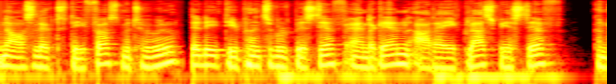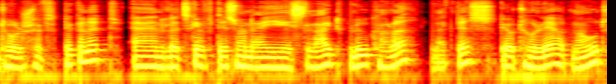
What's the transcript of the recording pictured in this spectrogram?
Now select the first material, delete the principled BSDF and again add a glass BSDF, Control Shift click on it and let's give this one a slight blue color like this. Go to layout mode.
